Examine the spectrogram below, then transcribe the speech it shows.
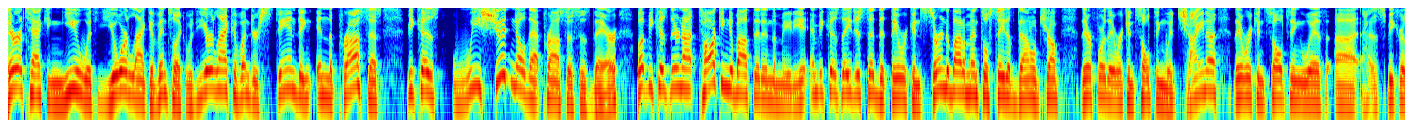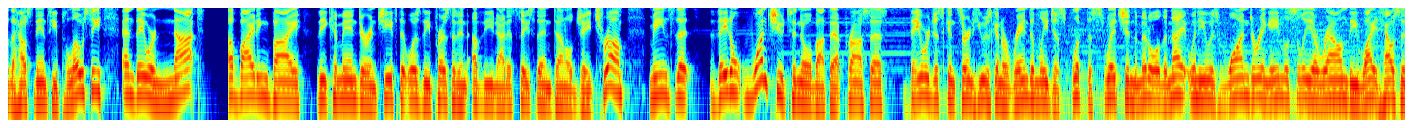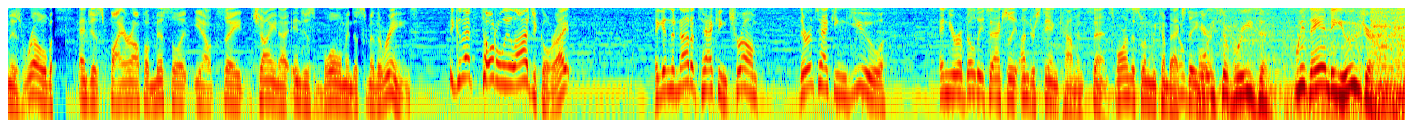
They're attacking you with your lack of intellect, with your lack of understanding in the process, because we should know that process is there, but because they're not talking about that in the media, and because they just said that they were concerned about a mental state of Donald Trump, therefore they were consulting with China, they were consulting with uh, Speaker of the House Nancy Pelosi, and they were not abiding by the commander in chief that was the president of the United States then, Donald J. Trump, means that they don't want you to know about that process. They were just concerned he was going to randomly just flip the switch in the middle of the night when he was wandering aimlessly around the White House in his robe and just fire off a missile at, you know, say China and just blow him into smithereens. Because that's totally logical, right? Again, they're not attacking Trump, they're attacking you and your ability to actually understand common sense. More on this when we come back. The Stay voice here. Voice of Reason with Andy Hooser.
